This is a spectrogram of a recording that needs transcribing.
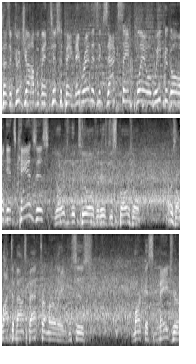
Does a good job of anticipating. They ran this exact same play a week ago against Kansas. Those are the tools at his disposal. That was a lot to bounce back from early. This is Marcus Major.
